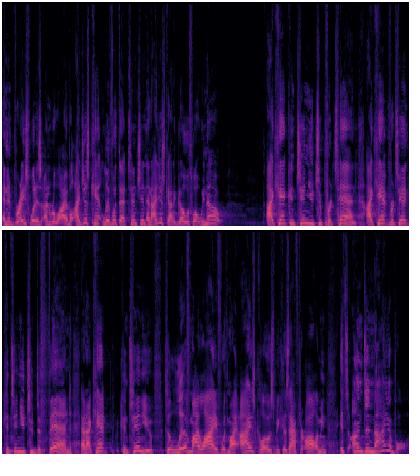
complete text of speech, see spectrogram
and embrace what is unreliable. I just can't live with that tension and I just got to go with what we know. I can't continue to pretend. I can't pretend, continue to defend, and I can't continue to live my life with my eyes closed because, after all, I mean, it's undeniable.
